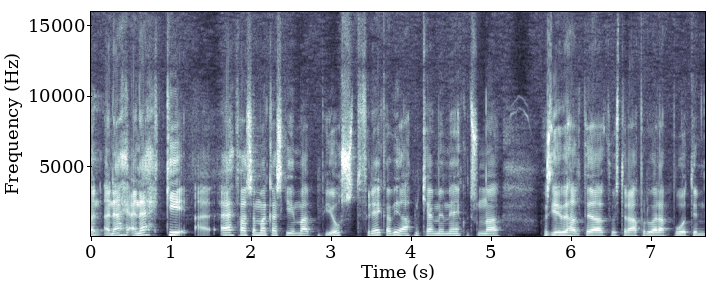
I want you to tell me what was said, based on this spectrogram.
en, en, ek- en ekki e, það sem maður kannski maður bjóst freka við að Apple kemur með einhvern svona þú veist ég hefði haldið að þú veist þegar Apple væri að búin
